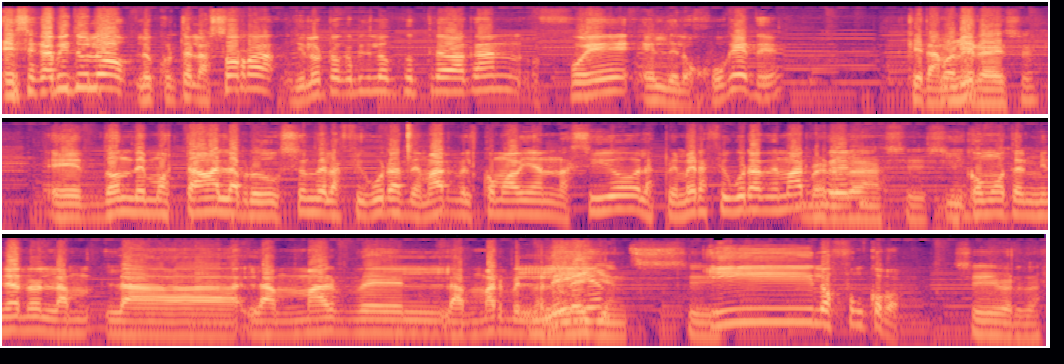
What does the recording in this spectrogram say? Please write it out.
ese capítulo lo encontré la zorra y el otro capítulo que encontré bacán fue el de los juguetes. Que ¿Cuál también era ese? eh, donde mostraban la producción de las figuras de Marvel, cómo habían nacido las primeras figuras de Marvel Verdad, sí, sí. y cómo terminaron las la, las Marvel, las Marvel Legends, Legends, sí. y los Funko Pop. Sí, verdad.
